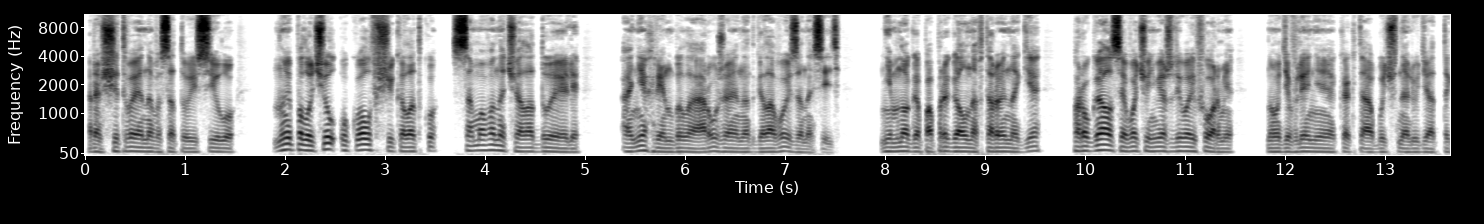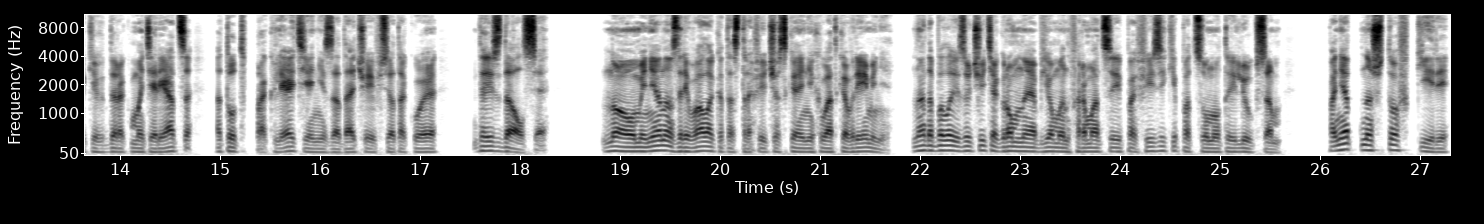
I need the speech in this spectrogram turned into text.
рассчитывая на высоту и силу, ну и получил укол в щиколотку с самого начала дуэли, а не было оружие над головой заносить. Немного попрыгал на второй ноге, поругался в очень вежливой форме, на удивление, как-то обычно люди от таких дырок матерятся, а тут проклятие, незадача и все такое. Да и сдался. Но у меня назревала катастрофическая нехватка времени. Надо было изучить огромный объем информации по физике, подсунутый люксом. Понятно, что в Кире.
